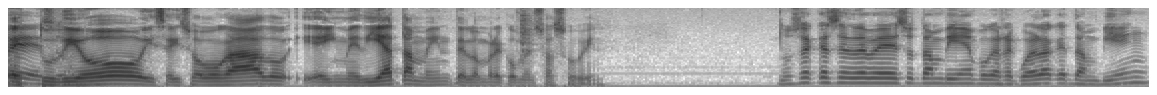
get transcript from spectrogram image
estudió y se hizo abogado e inmediatamente el hombre comenzó a subir. No sé a qué se debe eso también, porque recuerda que también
